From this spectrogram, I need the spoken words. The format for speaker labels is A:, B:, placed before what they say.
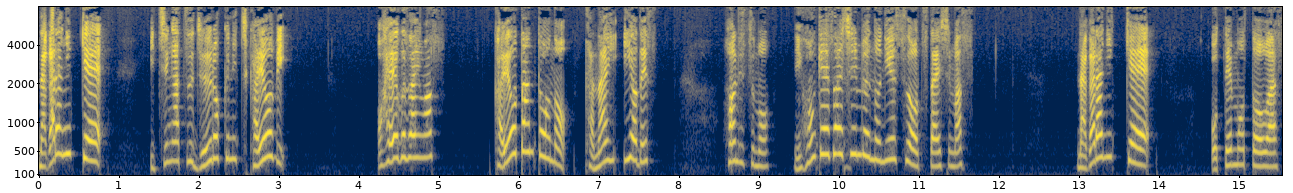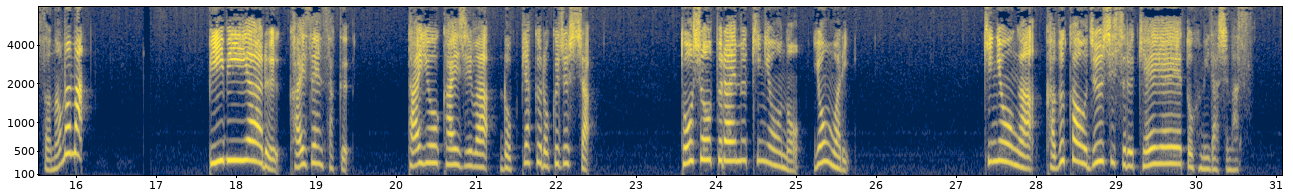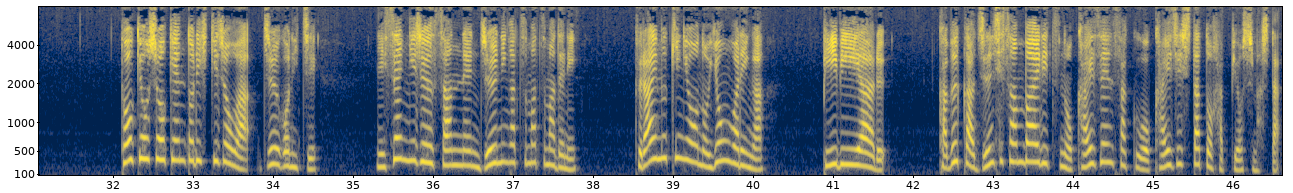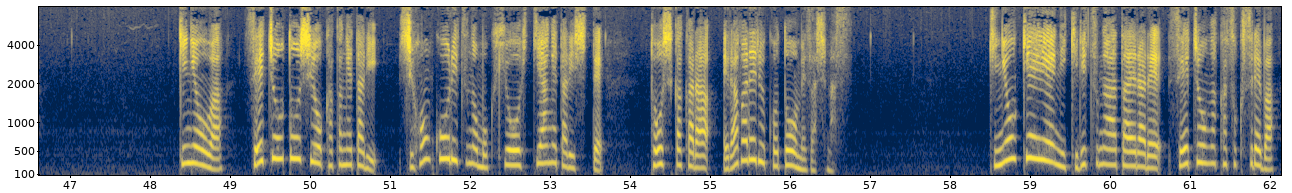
A: ながら日経。1月16日火曜日。おはようございます。火曜担当の金井伊代です。本日も日本経済新聞のニュースをお伝えします。ながら日経。お手元はそのまま。PBR 改善策。対応開示は660社。東証プライム企業の4割。企業が株価を重視する経営へと踏み出します。東京証券取引所は15日、2023年12月末までに、プライム企業の4割が PBR 株価純資産倍率の改善策を開示したと発表しました。企業は成長投資を掲げたり、資本効率の目標を引き上げたりして、投資家から選ばれることを目指します。企業経営に規律が与えられ成長が加速すれば、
